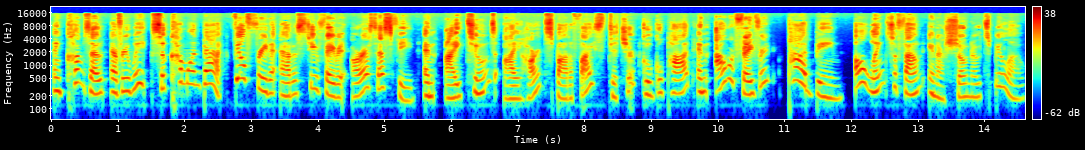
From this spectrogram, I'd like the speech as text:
and comes out every week. So come on back. Feel free to add us to your favorite RSS feed and iTunes, iHeart, Spotify, Stitcher, Google Pod, and our favorite, Podbean. All links are found in our show notes below.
